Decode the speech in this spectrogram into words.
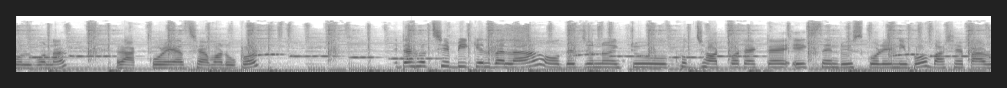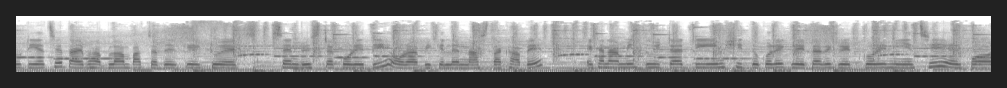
বলব না। রাগ করে আছে আমার উপর। এটা হচ্ছে বিকেলবেলা, ওদের জন্য একটু খুব ঝটপট একটা এগ স্যান্ডউইচ করে নিব। বাসায় পাউরুটি আছে তাই ভাবলাম বাচ্চাদেরকে একটু এগ স্যান্ডউইচটা করে দিই, ওরা বিকেলের নাস্তা খাবে। এখানে আমি দুইটা ডিম সিদ্ধ করে গ্রেটারে গ্রেট করে নিয়েছি। এরপর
